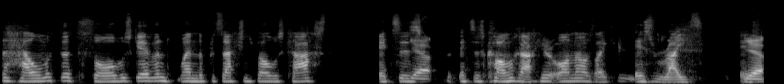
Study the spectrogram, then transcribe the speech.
the helmet that Thor was given when the protection spell was cast? It's his Yeah, it's his comic accurate one. I was like, it's right. It's Yeah.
